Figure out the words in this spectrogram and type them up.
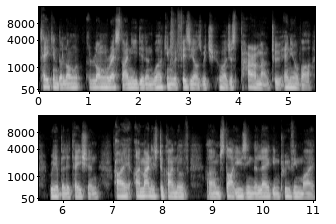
taking the long long rest I needed and working with physios, which who are just paramount to any of our rehabilitation, I I managed to kind of um, start using the leg, improving my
